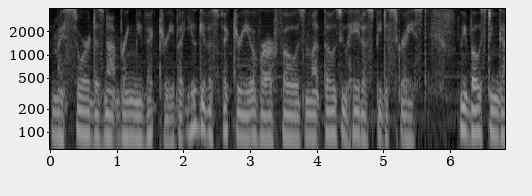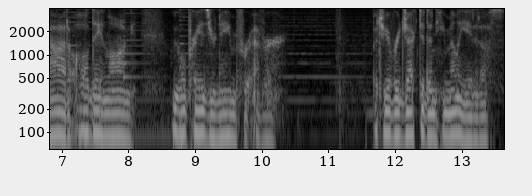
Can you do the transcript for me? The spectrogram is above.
and my sword does not bring me victory, but you give us victory over our foes, and let those who hate us be disgraced. We boast in God all day long. We will praise your name forever. But you have rejected and humiliated us.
